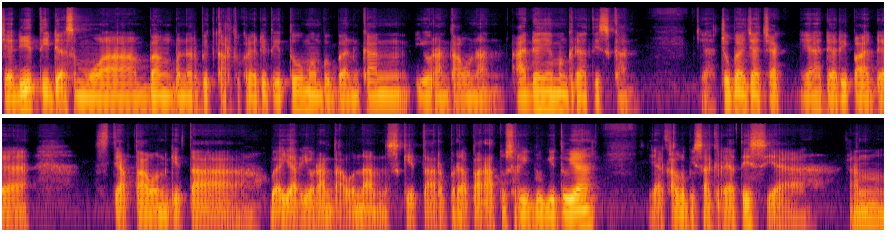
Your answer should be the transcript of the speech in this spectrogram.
jadi tidak semua bank penerbit kartu kredit itu membebankan iuran tahunan, ada yang menggratiskan. Ya, coba aja cek ya, daripada setiap tahun kita bayar iuran tahunan sekitar berapa ratus ribu gitu ya, ya kalau bisa gratis ya kan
